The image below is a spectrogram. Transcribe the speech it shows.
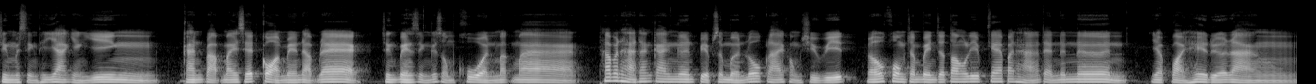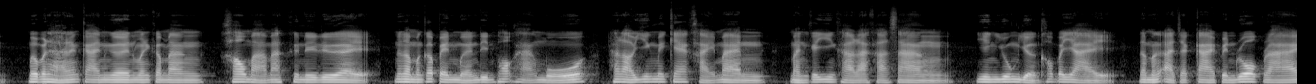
จึงเป็นสิ่งที่ยากอย่างยิ่ง การปรับ mindset ก่อนเป็นอันดับแรก จึงเป็นสิ่งที่สมควรมากๆ ถ้าปัญหาทางการเงินเปรียบเสมือนโรคร้ายของชีวิต เราก็คงจำเป็นจะต้องรีบแก้ปัญหาตั้งแต่เนิ่นๆ อย่าปล่อยให้เรื้อรัง เมื่อปัญหาทางการเงินมันกำลังเข้ามามากขึ้นเรื่อยๆ นั่นแหละมันก็เป็นเหมือนดินพอกหางหมู ถ้าเรายิ่งไม่แก้ไขมัน มันก็ยิ่งคาราคาซัง ยิ่งยุ่งเหยิงเข้าไปใหญ่แล้วมันอาจจะกลายเป็นโรคร้าย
